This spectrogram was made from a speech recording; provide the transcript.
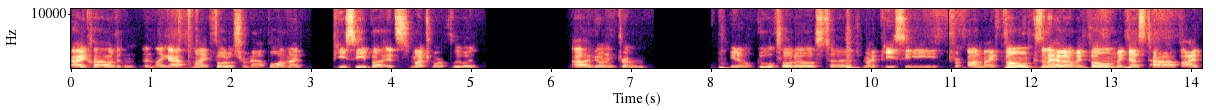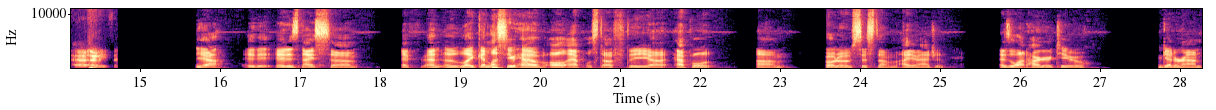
iCloud and and like app my photos from Apple on my PC, but it's much more fluid. Uh, going from you know Google Photos to my PC for, on my phone because then I have it on my phone, my desktop, iPad, anything. Yeah, it it, is nice. Um, if and uh, like unless you have all Apple stuff, the uh, Apple um photo system, I imagine, is a lot harder to get around.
